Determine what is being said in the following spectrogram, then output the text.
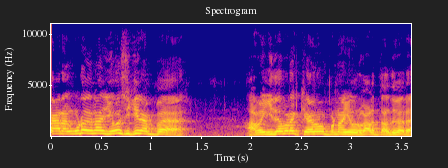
காரன் கூட இதெல்லாம் யோசிக்கிறேன் இப்போ. அவன் இதை விட கேவலம் பண்ணாங்க ஒரு காலத்து அது வேற.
